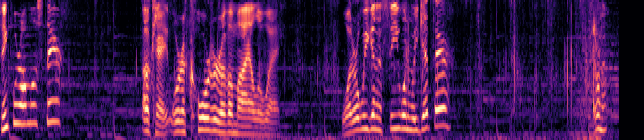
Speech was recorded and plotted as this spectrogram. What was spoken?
Think we're almost there. Okay, we're a quarter of a mile away. What are we gonna see when we get there? I don't know.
